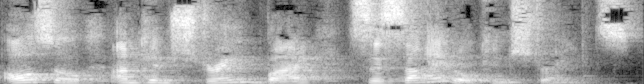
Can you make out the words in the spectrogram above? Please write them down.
Also, I'm constrained by societal constraints.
